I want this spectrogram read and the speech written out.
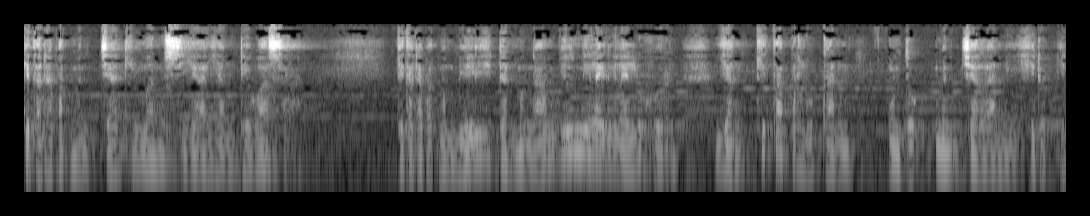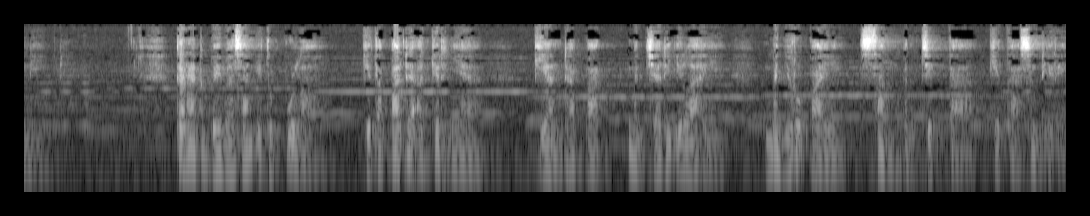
kita dapat menjadi manusia yang dewasa. Kita dapat memilih dan mengambil nilai-nilai luhur yang kita perlukan untuk menjalani hidup ini. Karena kebebasan itu pula, kita pada akhirnya kian dapat menjadi ilahi, menyerupai Sang Pencipta kita sendiri.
